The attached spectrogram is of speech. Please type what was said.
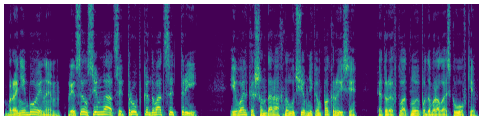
«Бронебойным! Прицел 17, трубка 23!» И Валька шандарахнул учебником по крысе, которая вплотную подобралась к Вовке.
